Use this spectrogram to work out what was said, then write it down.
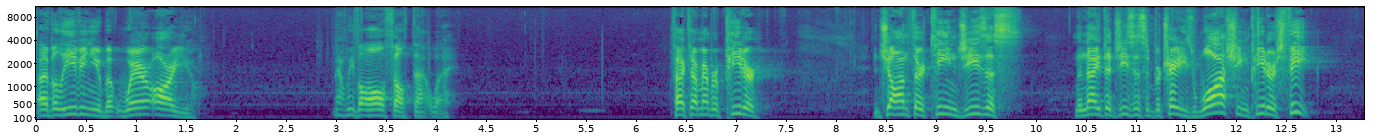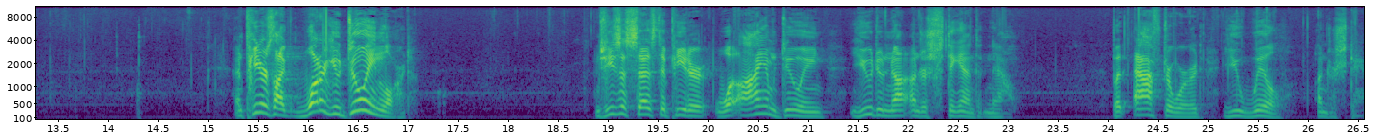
I believe in you, but where are you? Now, we've all felt that way. In fact, I remember Peter, in John 13, Jesus, the night that Jesus is betrayed, he's washing Peter's feet. And Peter's like, What are you doing, Lord? And Jesus says to Peter, What I am doing, you do not understand now, but afterward you will understand.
